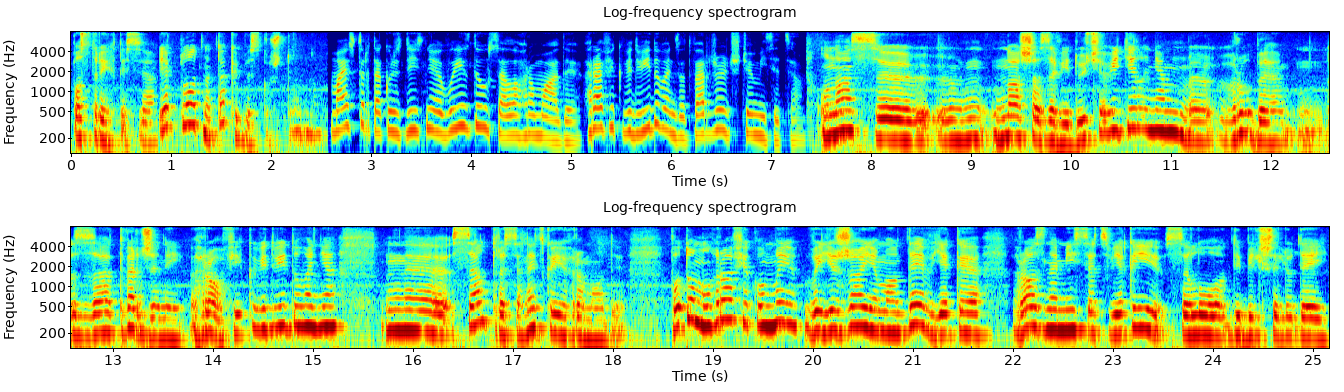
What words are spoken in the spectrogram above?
постригтися як платно, так і безкоштовно. Майстер також здійснює виїзди у села громади. Графік відвідувань затверджують щомісяця. У нас е, е, наша завідуюча відділенням е, робить затверджений графік відвідування сел Тростянецької громади. По тому графіку ми виїжджаємо де в яке раз на місяць, в яке село, де більше людей,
